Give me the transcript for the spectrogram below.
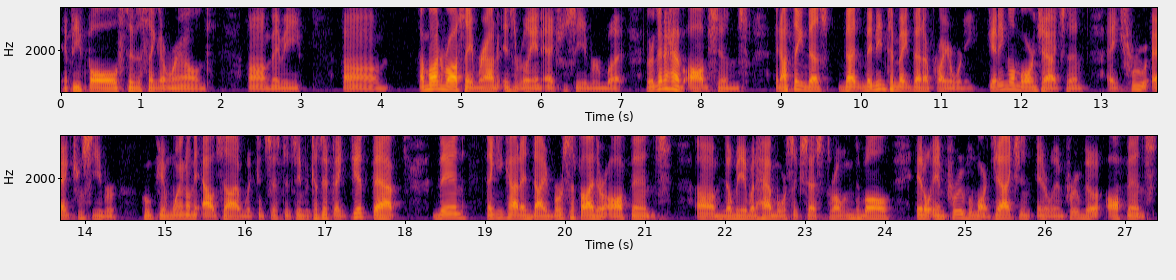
if he falls to the second round. Um, maybe um, Amon-Ra St. Brown isn't really an X receiver, but they're going to have options, and I think that's that they need to make that a priority. Getting Lamar Jackson, a true X receiver who can win on the outside with consistency, because if they get that, then they can kind of diversify their offense. Um, they'll be able to have more success throwing the ball. It'll improve Lamar Jackson. It'll improve the offense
